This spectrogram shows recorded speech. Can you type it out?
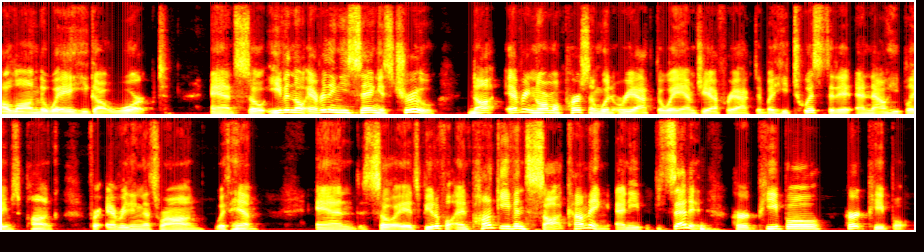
along the way he got warped. And so even though everything he's saying is true, not every normal person wouldn't react the way MJF reacted, but he twisted it and now he blames Punk for everything that's wrong with him. And so it's beautiful. And Punk even saw it coming and he said it hurt people, hurt people.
